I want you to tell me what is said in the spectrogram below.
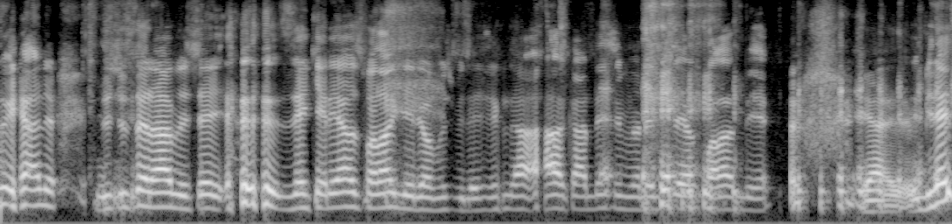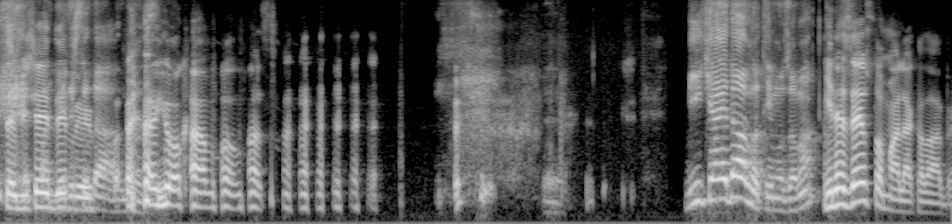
ya. yani düşünsene abi şey Zekeriya falan geliyormuş bir de şimdi ha kardeşim böyle bir şey yok falan diye. yani bir neyse bir şey demiyorum. yok abi olmaz. Bir hikaye daha anlatayım o zaman. Yine Zeus'la mı alakalı abi?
